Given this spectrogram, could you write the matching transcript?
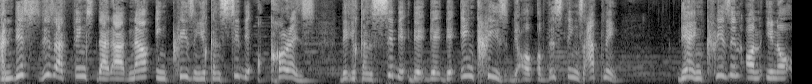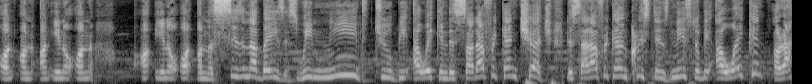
And this, these are things that are now increasing. You can see the occurrence, you can see the, the, the, the increase of, of these things happening. They are increasing on, you know, on, on, on, you know, on, you know, on, a seasonal basis. We need to be awakened. The South African church, the South African Christians needs to be awakened. All right.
